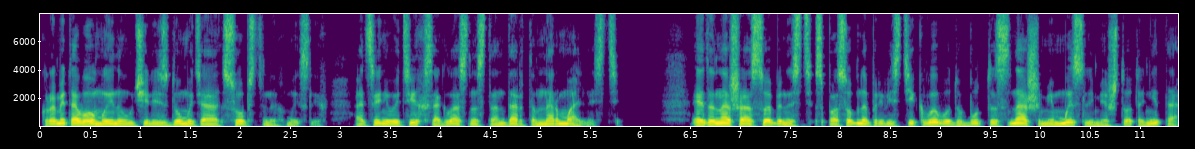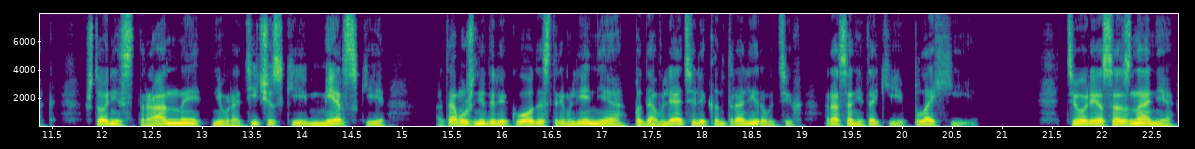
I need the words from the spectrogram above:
Кроме того, мы научились думать о собственных мыслях, оценивать их согласно стандартам нормальности. Эта наша особенность способна привести к выводу, будто с нашими мыслями что-то не так, что они странные, невротические, мерзкие, а там уж недалеко до стремления подавлять или контролировать их, раз они такие плохие. Теория сознания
